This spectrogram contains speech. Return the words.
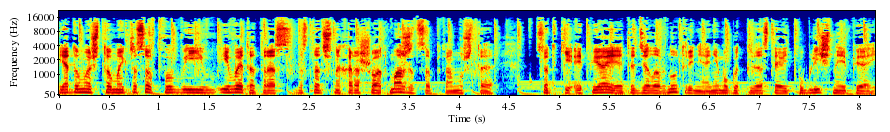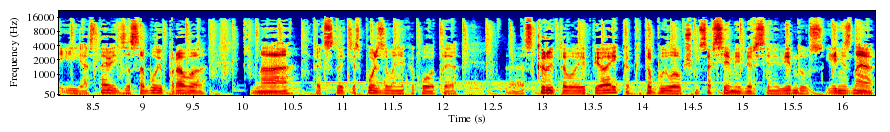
Я думаю, что Microsoft и, и в этот раз достаточно хорошо отмажется, потому что все-таки API это дело внутреннее, они могут предоставить публичный API и оставить за собой право на, так сказать, использование какого-то э, скрытого API, как это было, в общем, со всеми версиями Windows. Я не знаю,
